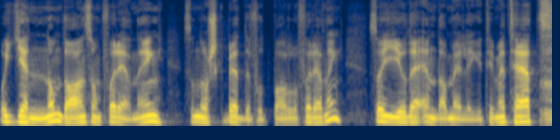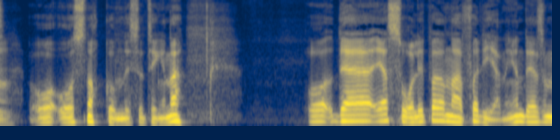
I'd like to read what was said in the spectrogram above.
Og gjennom da en sånn forening som Norsk breddefotballforening, så gir jo det enda mer legitimitet mm. å, å snakke om disse tingene. Og det, jeg så litt på den her foreningen. Det som,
